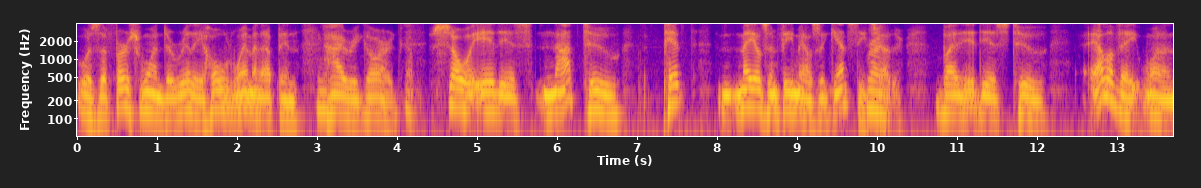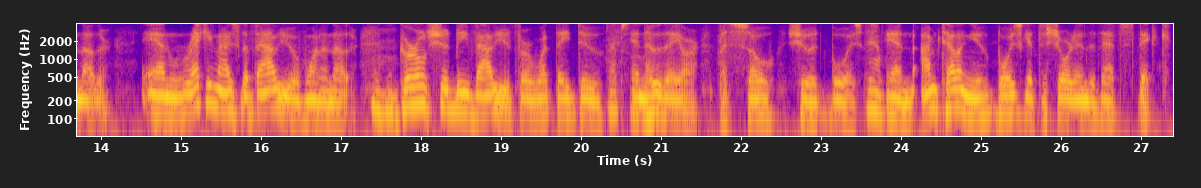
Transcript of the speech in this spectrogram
was the first one to really hold women up in high regard. So, it is not to pit males and females against each Right. other, but it is to elevate one another and recognize the value of one another. Mm-hmm. Girls should be valued for what they do Absolutely. and who they are, but so should boys. Yeah. And I'm telling you, boys get the short end of that stick.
